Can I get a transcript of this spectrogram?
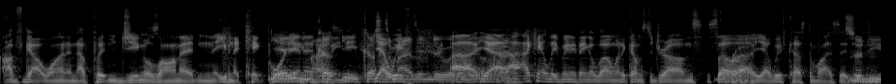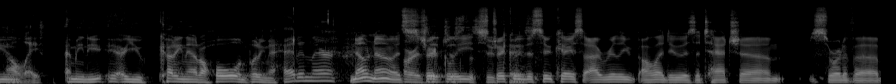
I've got one, and I've put in jingles on it, and even a kick port you in can it. cus- I mean, you can yeah, we've- customize them, do Uh, yeah, Okay. I, I can't leave anything alone when it comes to drums. So uh, yeah, we've customized it. So do you always? I mean, you, are you cutting out a hole and putting a head in there? No, no, it's Or is it strictly the strictly the suitcase. I really all I do is attach um, sort of a,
